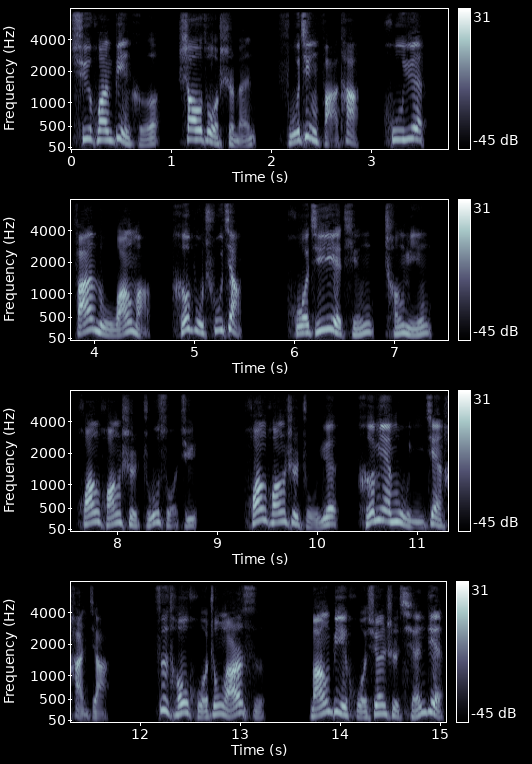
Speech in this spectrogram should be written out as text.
驱欢并合，稍作市门，府境法榻，呼曰：“反鲁王莽。”何不出将？火急夜停，成名。黄黄是主所居。黄黄是主曰：“何面目以见汉家？”自投火中而死。芒毕火宣是前殿，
